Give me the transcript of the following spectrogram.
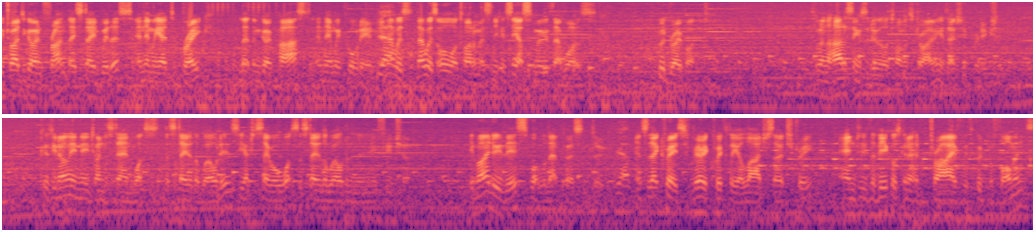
We tried to go in front, they stayed with us, and then we had to brake, let them go past, and then we pulled in. And Yeah. that was that was all autonomous, and you can see how smooth that was. Good robot. So one of the hardest things to do with autonomous driving is actually prediction. Because you not only need to understand what the state of the world is, you have to say, well, what's the state of the world in the near future? If I do this, what will that person do? Yeah. And so that creates very quickly a large search tree. And if the vehicle's going to drive with good performance,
